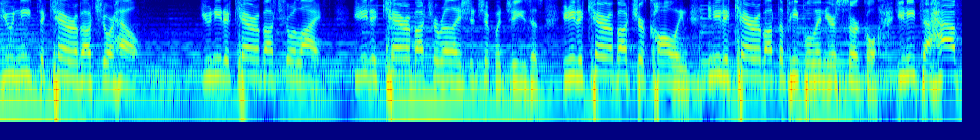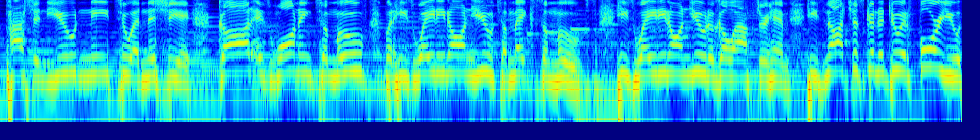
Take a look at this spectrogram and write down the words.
You need to care about your health. You need to care about your life. You need to care about your relationship with Jesus. You need to care about your calling. You need to care about the people in your circle. You need to have passion. You need to initiate. God is wanting to move, but He's waiting on you to make some moves. He's waiting on you to go after Him. He's not just gonna do it for you,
